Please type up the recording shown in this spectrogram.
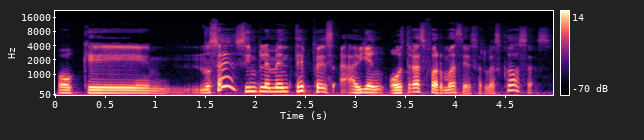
O que, no sé, simplemente pues habían otras formas de hacer las cosas.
